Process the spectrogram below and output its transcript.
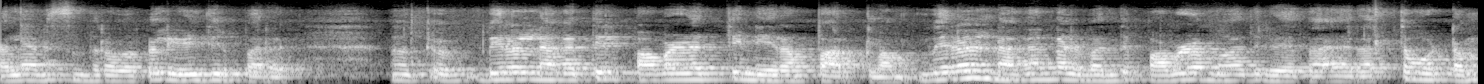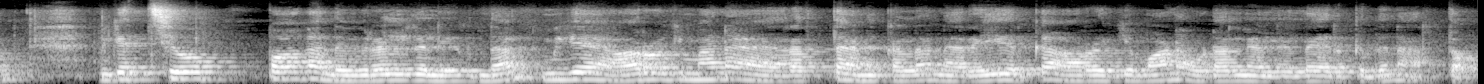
கல்யாணசுந்தர் அவர்கள் எழுதியிருப்பார். விரல் நகத்தில் பவழத்தின் நிறம் பார்க்கலாம். விரல் நகங்கள் வந்து பவழ மாதிரி ரத்த ஓட்டம். மிகச் சிவப்பாக அந்த விரல்கள் இருந்தால் மிக ஆரோக்கியமான ரத்த அணுக்கள்லாம் நிறைய இருக்குது ஆரோக்கியமான உடல்நிலையில் இருக்குதுன்னு அர்த்தம்.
